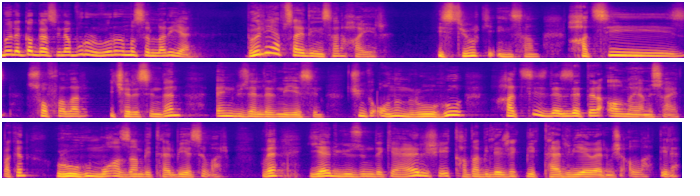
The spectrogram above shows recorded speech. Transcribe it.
Böyle gagasıyla vurur vurur mısırları yer. Böyle yapsaydı insan hayır. İstiyor ki insan hadsiz sofralar içerisinden en güzellerini yesin. Çünkü onun ruhu hadsiz lezzetleri almaya müsait. Bakın ruhun muazzam bir terbiyesi var. Ve yeryüzündeki her şeyi tadabilecek bir terbiye vermiş Allah dile.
